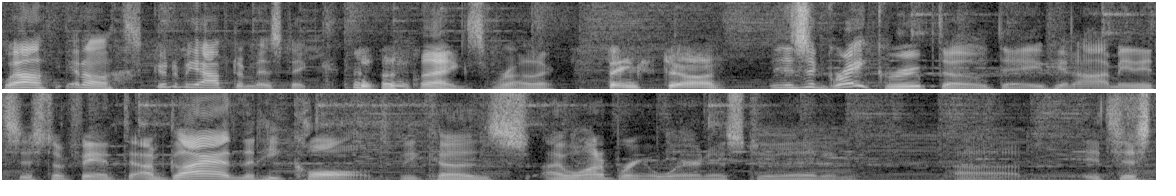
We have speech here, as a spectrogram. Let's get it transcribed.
Well, you know, it's good to be optimistic. Thanks, brother. Thanks, John. It's a great group, though, Dave. You know, I mean, it's just a fantastic. I'm glad that he called because I want to bring awareness to it. And uh, it's just,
